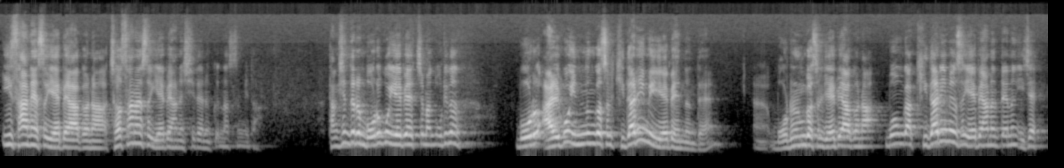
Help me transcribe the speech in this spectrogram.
이 산에서 예배하거나 저 산에서 예배하는 시대는 끝났습니다. 당신들은 모르고 예배했지만 우리는 모르, 알고 있는 것을 기다리며 예배했는데 모르는 것을 예배하거나 뭔가 기다리면서 예배하는 때는 이제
